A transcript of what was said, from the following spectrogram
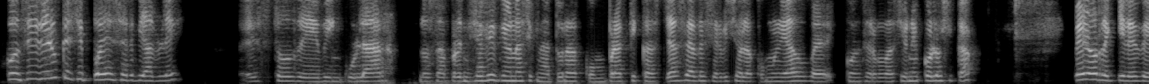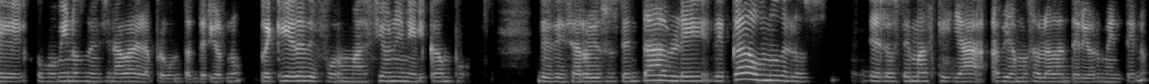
considero que sí puede ser viable esto de vincular los aprendizajes de una asignatura con prácticas, ya sea de servicio a la comunidad o de conservación ecológica, pero requiere de, como bien nos mencionaba de la pregunta anterior, ¿no? Requiere de formación en el campo, de desarrollo sustentable, de cada uno de los, de los temas que ya habíamos hablado anteriormente, ¿no?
